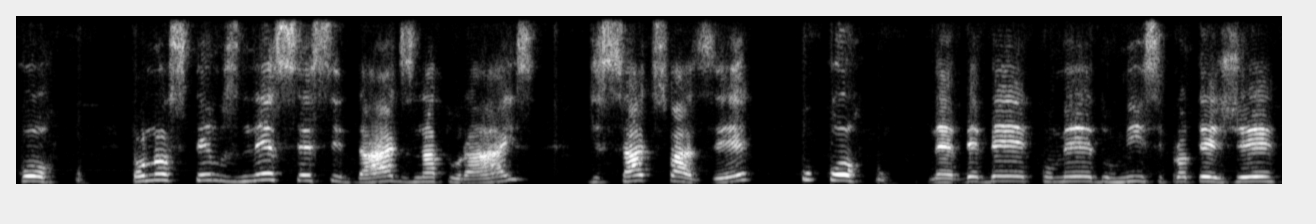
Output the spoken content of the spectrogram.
corpo. Então, nós temos necessidades naturais de satisfazer o corpo, né? Beber, comer, dormir, se proteger.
